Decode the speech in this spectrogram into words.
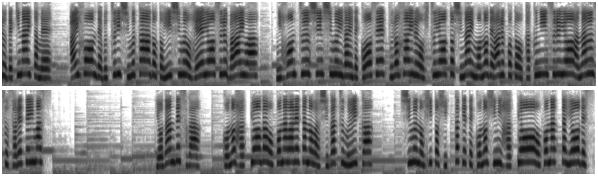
ールできないため、iPhone で物理 SIM カードと eSIM を併用する場合は、日本通信 SIM 以外で構成プロファイルを必要としないものであることを確認するようアナウンスされています。余談ですが、この発表が行われたのは4月6日。シムの日と引っ掛けてこの日に発表を行ったようです。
